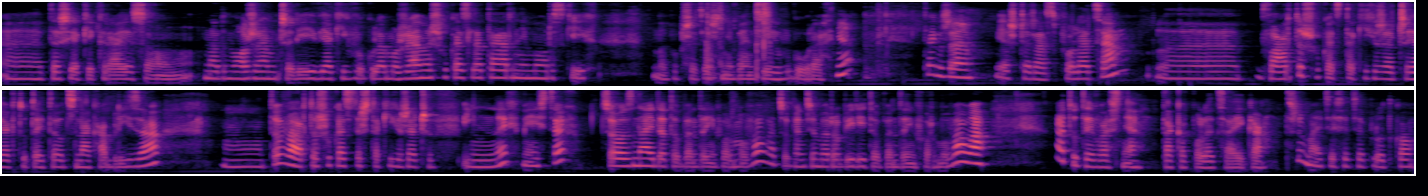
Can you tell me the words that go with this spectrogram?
E, Też jakie kraje są nad morzem, czyli w jakich w ogóle możemy szukać latarni morskich, no bo przecież nie będzie ich w górach, nie? Także jeszcze raz polecam. E, Warto szukać takich rzeczy, jak tutaj ta odznaka Bliza. Mm, To warto szukać też takich rzeczy w innych miejscach. Co znajdę, to będę informowała, co będziemy robili, to będę informowała. A tutaj właśnie taka polecajka. Trzymajcie się cieplutko.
